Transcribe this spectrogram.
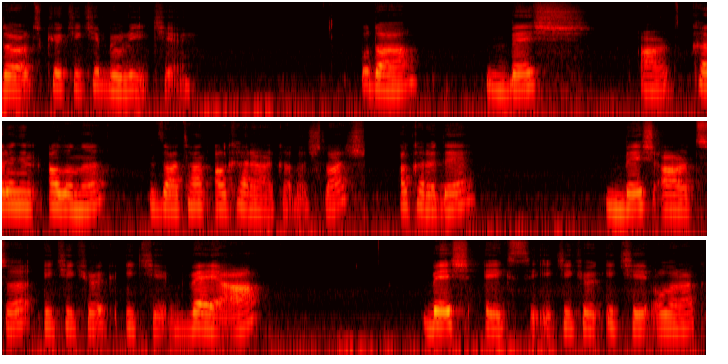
4 kök 2 bölü 2. Bu da 5 art. Karenin alanı zaten a kare arkadaşlar. A karede 5 artı 2 kök 2 veya 5 eksi 2 kök 2 olarak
